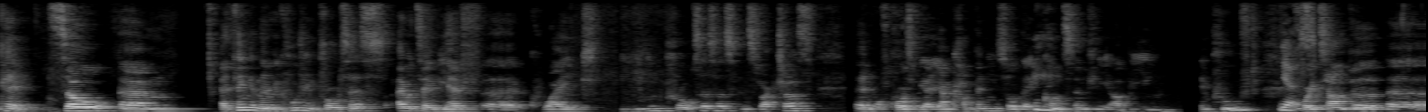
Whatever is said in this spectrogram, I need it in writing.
okay, so um, I think in the recruiting process, I would say we have uh, quite lean processes and structures. And of course, we are a young company, so they Mhm. constantly are being improved. Yes. For example, uh,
